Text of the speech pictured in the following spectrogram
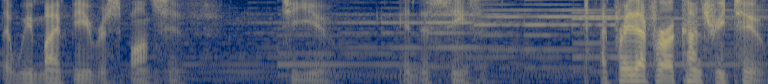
that we might be responsive to you in this season. I pray that for our country too.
